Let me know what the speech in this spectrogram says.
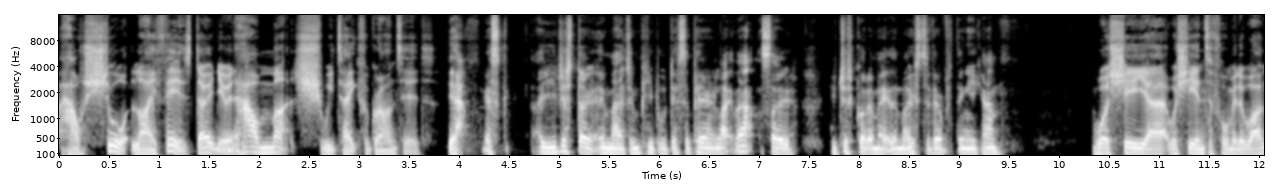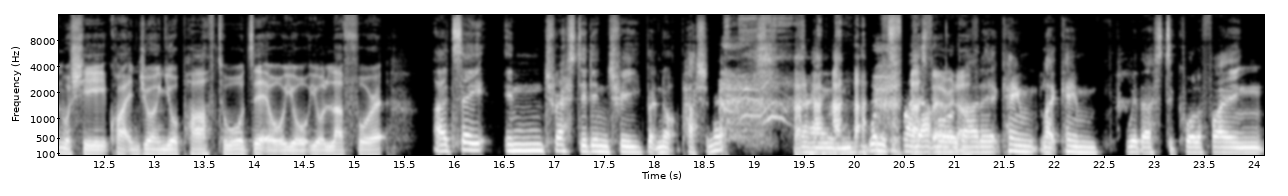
how short life is don't you and how much we take for granted yeah you just don't imagine people disappearing like that so you just got to make the most of everything you can was she uh, was she into Formula One? Was she quite enjoying your path towards it or your your love for it? I'd say interested, intrigued, but not passionate. Um, wanted to find out more enough. about it. Came like came with us to qualifying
